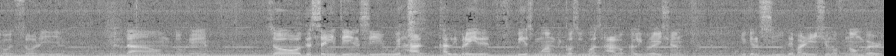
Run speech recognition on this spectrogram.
Oh sorry. Went down. Okay so the same thing see we had calibrated this one because it was out of calibration. You can see the variation of numbers.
